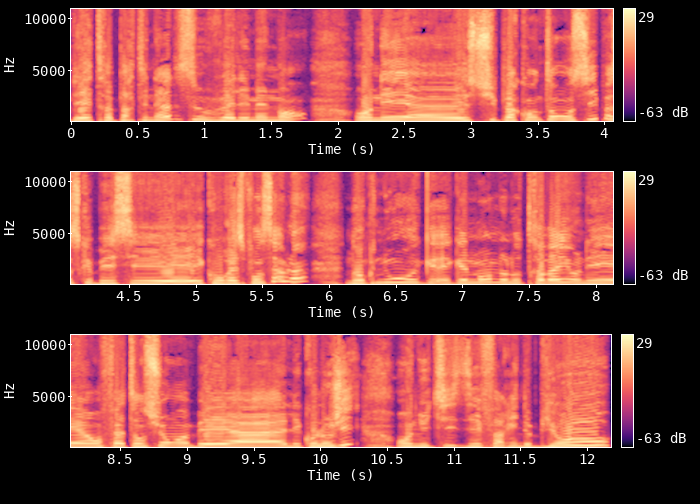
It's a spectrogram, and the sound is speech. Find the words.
d'être partenaire de ce nouvel événement. On est super content aussi parce que ben, c'est éco-responsable. Hein. Donc nous également dans notre travail, on est, on fait attention ben, à l'écologie. On utilise des farines bio,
